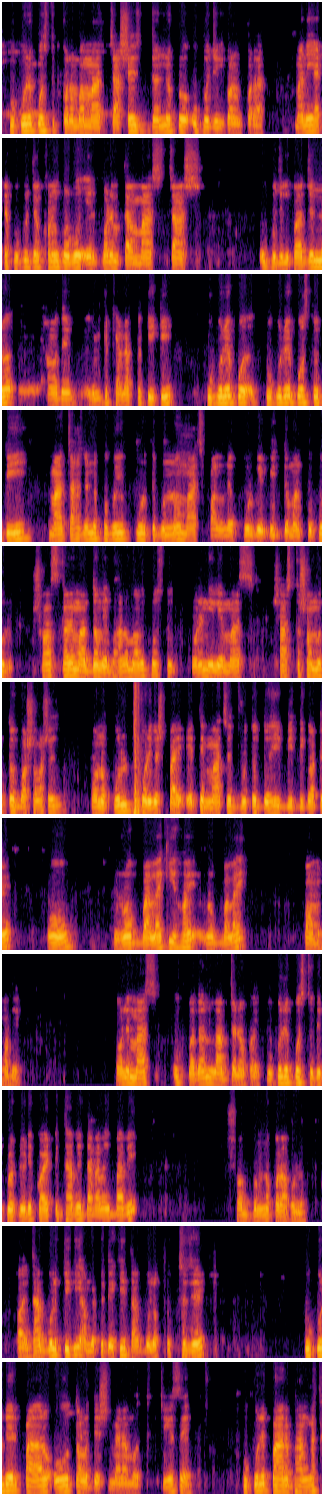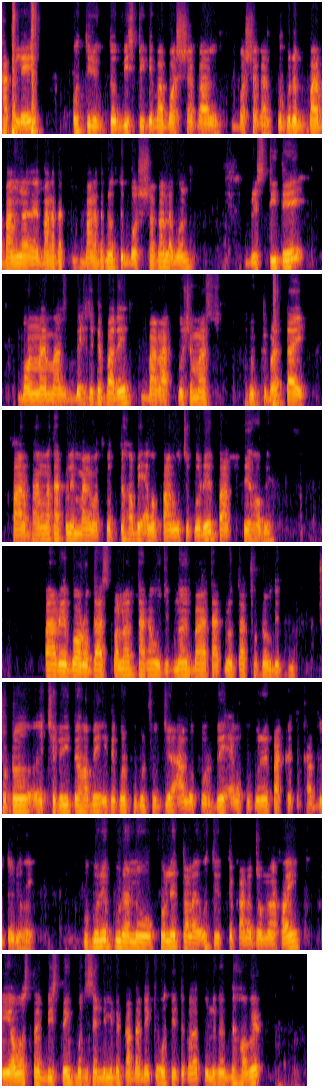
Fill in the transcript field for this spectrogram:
পুকুরে প্রস্তুতকরণ বা মাছ চাষের জন্য উপযোগীকরণ করা। মানে একটা পুকুর যখন খনন করব, এরপরে তার মাছ চাষ উপযোগী করার জন্য আমাদের এগুলো একটু খেয়াল রাখতে কি কি? পুকুরে পুকুরের প্রস্তুতি মাছ চাষের জন্য খুবই গুরুত্বপূর্ণ। মাছ পালনের পূর্বে বিদ্যমান পুকুর সংস্কারের মাধ্যমে ভালোভাবে প্রস্তুত করে নিলে মাছ স্বাস্থ্যসম্মত বসবাসের অনুকূল পরিবেশ পায়। এতে মাছের দ্রুত দহি বৃদ্ধি ঘটে ও রোগ বালায় কি হয়? রোগ বালায় কম হবে। ফলে মাছ উৎপাদন লাভজনক হয়। পুকুরের প্রস্তুতি প্রক্রিয়াটি কয়েকটি ধাপে ধারাবাহিকভাবে সম্পূর্ণ করা হলো। হয়। ধাপগুলো কি কি? আমরা একটু দেখি। ধাপগুলো হচ্ছে যে পুকুরের পার ও তলদেশ মেরামত, ঠিক আছে? পুকুরের পার ভাঙ্গা থাকলে অতিরিক্ত বৃষ্টিতে বা বর্ষাকাল বর্ষাকাল, পুকুরের পার বাংলা ভাঙা থাকলে বর্ষাকাল এবং বৃষ্টিতে বন্যায় মাছ বেঁচে যেতে পারে বা রাক্ষসে মাছ ঢুকতে পারে। তাই পার ভাঙা থাকলে মেরামত করতে হবে এবং পার উঁচু করে বাঁধতে হবে। পারে বড় গাছপালা থাকা উচিত নয় বা থাকলেও তার ছোট ছোট ছেটে দিতে হবে। এতে করে পুকুর সূর্যের আলো পড়বে এবং পুকুরের প্রাকৃতিক খাদ্য তৈরি হয়। পুকুরে পুরানো ফলের তলায় অতিরিক্ত কাদা জমা হয়। এই অবস্থায় বিশ থেকে পঁচিশ সেন্টিমিটার কাদা ডেকে অতিরিক্ত কাদা তুলে ফেলতে হবে।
